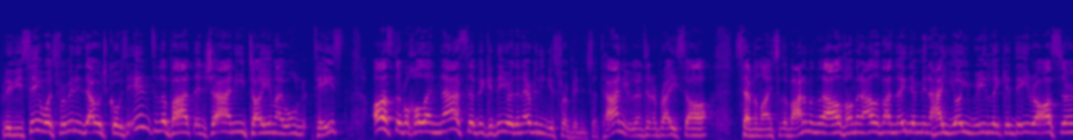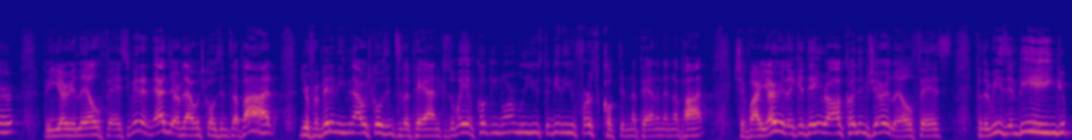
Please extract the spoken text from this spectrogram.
But if you say what's forbidden is that which goes into the pot, then shani toyim I won't taste. Aster b'chol nasa b'kedera, then everything is forbidden. So Tani, we learned in a brayso, seven lines to the bottom of the alpha, and alpha neidim min hayoy really kedera aser b'yori leil face. You made a neder of that which goes into the pot. You're forbidden even that which goes into the pan, because the way of cooking normally used to be that you first cooked it in a pan and then a pot. Shekvar yori like kedera kodim sheri leil for the reason being,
